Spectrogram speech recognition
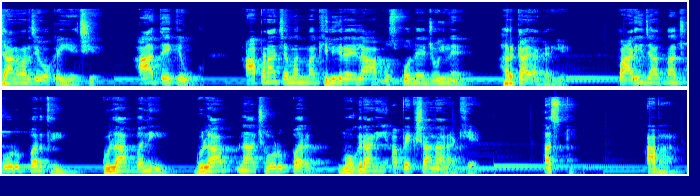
જાનવર જેવો કહીએ છીએ. આ તે કેવું? આપણા ચમનમાં ખીલી રહેલા આ પુષ્પોને જોઈને હરકાયા કરીએ. પારિજાતના છોડ ઉપરથી ગુલાબ બની ગુલાબના છોડ ઉપર મોગરાની અપેક્ષા ન રાખીએ. અસ્તુ. આભાર.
